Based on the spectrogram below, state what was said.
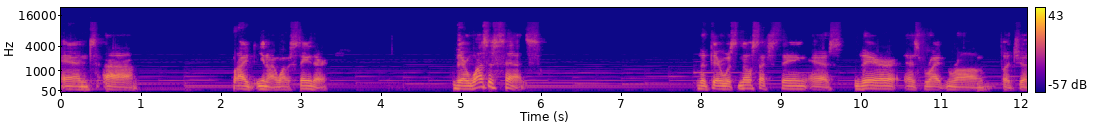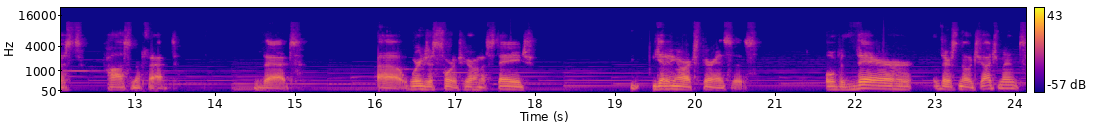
And, uh, I, you know, I want to stay there. There was a sense that there was no such thing as there as right and wrong, but just cause and effect. That uh, we're just sort of here on a stage getting our experiences. Over there, there's no judgment.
